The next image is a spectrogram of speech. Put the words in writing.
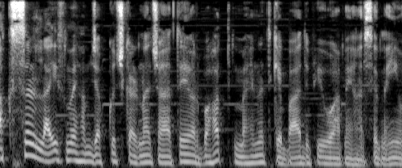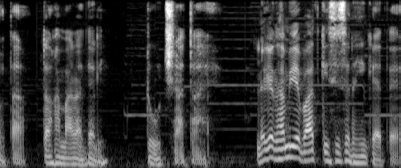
अक्सर लाइफ में हम जब कुछ करना चाहते हैं और बहुत मेहनत के बाद भी वो हमें हासिल नहीं होता तो हमारा दिल टूट जाता है। लेकिन हम ये बात किसी से नहीं कहते,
